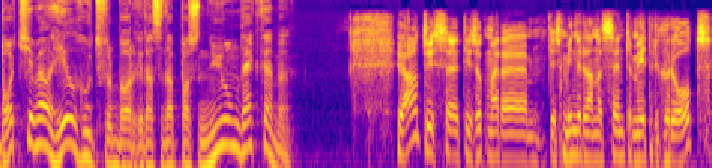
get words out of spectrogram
botje wel heel goed verborgen, dat ze dat pas nu ontdekt hebben. Ja, het is, eh, het is ook maar uh, het is minder dan een centimeter groot.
